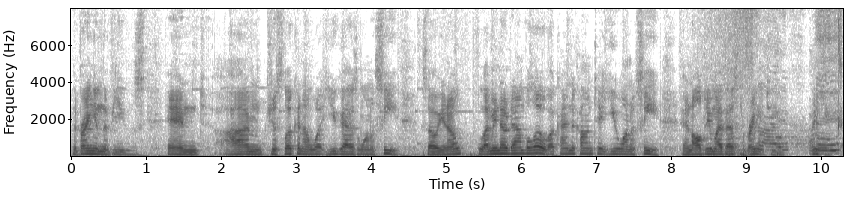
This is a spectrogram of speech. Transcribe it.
that bring in the views. And I'm just looking at what you guys want to see. So, you know, let me know down below what kind of content you want to see, and I'll do my best to bring it to you. Thank you.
